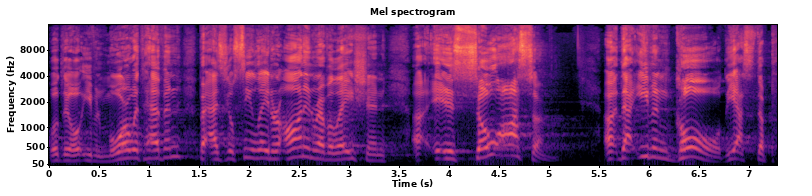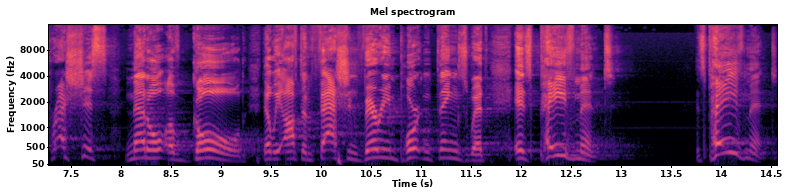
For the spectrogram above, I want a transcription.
we'll deal even more with heaven. But as you'll see later on in Revelation, uh, it is so awesome uh, that even gold, yes, the precious metal of gold that we often fashion very important things with, is pavement. It's pavement,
